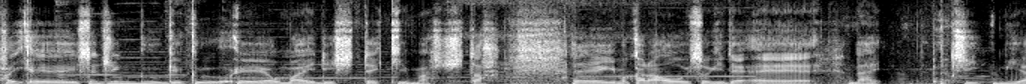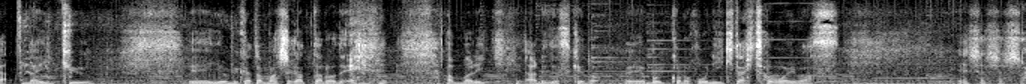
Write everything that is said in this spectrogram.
はい、えー伊勢神宮下空、えーお参りしてきました。えー今から大急ぎで、えー、内内宮内宮、えー読み方間違ったので あんまりあれですけど、えーもう一個の方に行きたいと思います。よいしょよいしょしょ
